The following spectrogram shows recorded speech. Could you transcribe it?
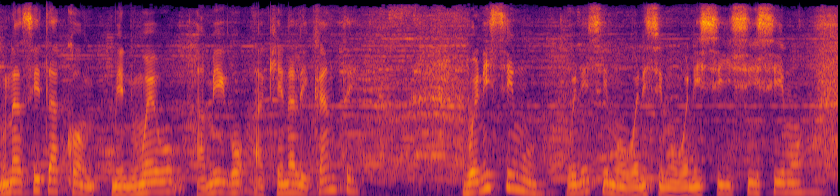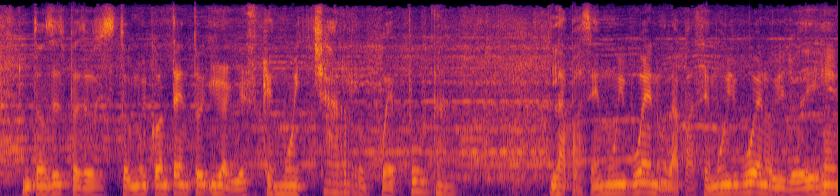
una cita con mi nuevo amigo aquí en Alicante. Buenísimo, buenísimo, buenísimo, buenísimo. Entonces, pues estoy muy contento y ahí es que muy charro, fue puta. La pasé muy bueno, la pasé muy bueno y yo dije,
